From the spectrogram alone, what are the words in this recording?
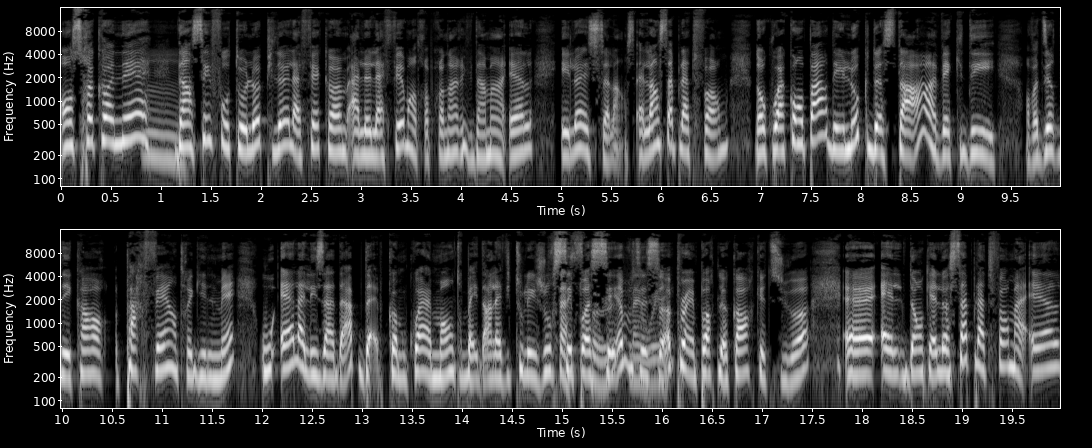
on se reconnaît Hmm. dans ces photos là puis là elle a fait comme elle a la fibre entrepreneur évidemment à elle. Et là elle se lance. Elle lance sa plateforme. Donc où elle compare des looks de stars avec des on va dire des corps parfaits entre guillemets où elle elle les adapte. Comme quoi elle montre ben dans la vie de tous les jours c'est possible ben c'est oui. ça peu importe le corps que tu as. Euh, elle donc elle a sa plateforme à elle.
